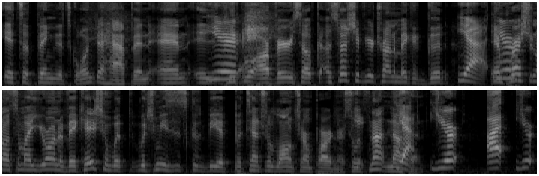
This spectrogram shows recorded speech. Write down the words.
it's a thing that's going to happen, and it, people are very self, especially if you're trying to make a good Yeah, impression on somebody you're on a vacation with, which means this could be a potential long term partner. So it's not nothing. Yeah, you're I, you're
